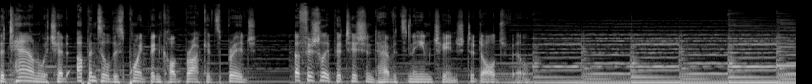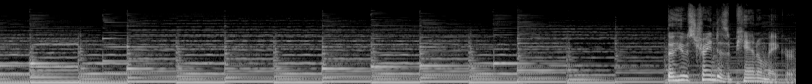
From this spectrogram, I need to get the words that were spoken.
the town, which had up until this point been called Brockett's Bridge, officially petitioned to have its name changed to Dolgeville. Though he was trained as a piano maker,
